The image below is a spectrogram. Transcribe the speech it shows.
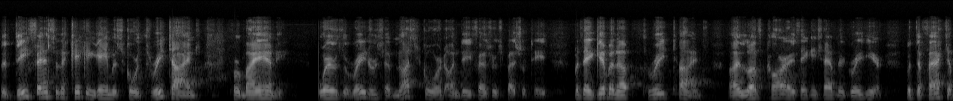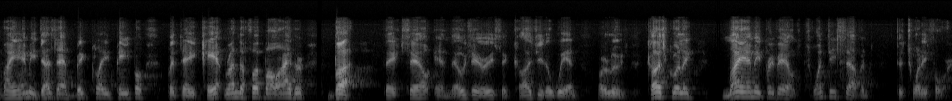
the defense in the kicking game has scored three times for Miami, whereas the Raiders have not scored on defense or special teams, but they've given up three times. I love Carr. I think he's having a great year. But the fact that Miami does have big play people, but they can't run the football either. But they excel in those areas that cause you to win or lose. Consequently, Miami prevails 27 to 24.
